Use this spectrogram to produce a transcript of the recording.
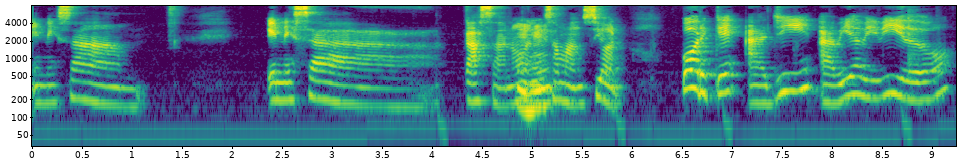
en esa en esa casa, ¿no? En esa mansión. Porque allí había vivido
